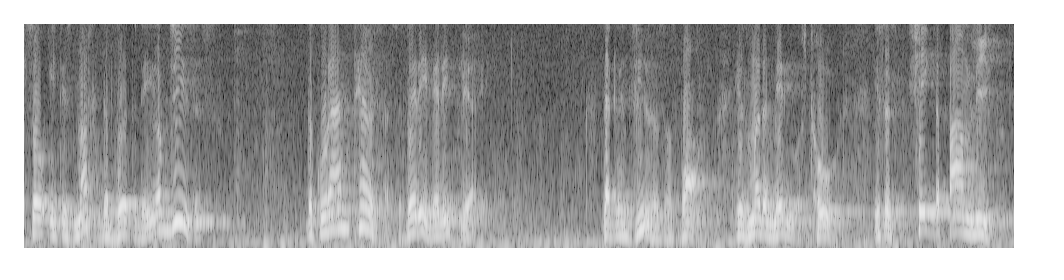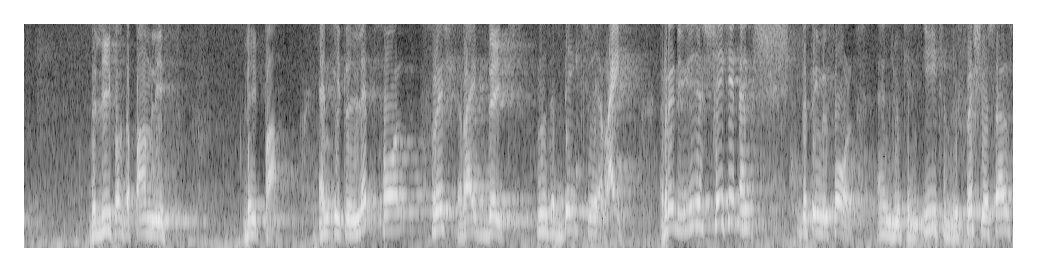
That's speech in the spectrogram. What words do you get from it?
So it is not the birthday of Jesus. The Quran tells us very, very clearly that when Jesus was born, his mother Mary was told, he says, shake the palm leaf, the leaf of the palm leaf, date palm, and it will let fall fresh ripe dates. Means the dates were ripe, ready. You just shake it and shh, the thing will fall. And you can eat and refresh yourself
